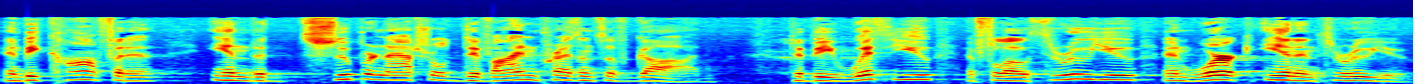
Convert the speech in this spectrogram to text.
and be confident in the supernatural divine presence of God to be with you and flow through you and work in and through you.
